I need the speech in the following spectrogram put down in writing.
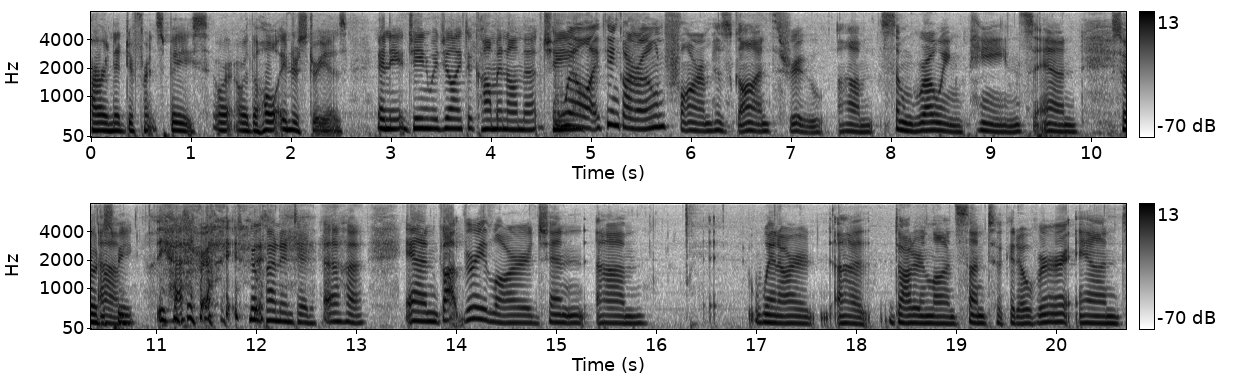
are in a different space or, or the whole industry is any Jean would you like to comment on that change Well, I think our own farm has gone through um, some growing pains and so to um, speak Yeah, right. no pun intended uh-huh. and got very large. And um, when our uh, daughter-in-law and son took it over, and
